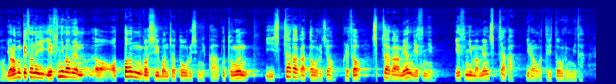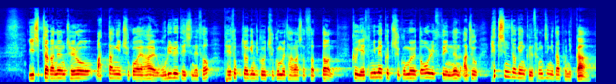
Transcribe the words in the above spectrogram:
어, 여러분께서는 이 예수님 하면 어, 떤 것이 먼저 떠오르십니까? 보통은 이 십자가가 떠오르죠. 그래서 십자가 하면 예수님, 예수님 하면 십자가 이런 것들이 떠오릅니다. 이 십자가는 죄로 마땅히 죽어야 할 우리를 대신해서 대속적인 그 죽음을 당하셨었던 그 예수님의 그 죽음을 떠올릴 수 있는 아주 핵심적인 그 상징이다 보니까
